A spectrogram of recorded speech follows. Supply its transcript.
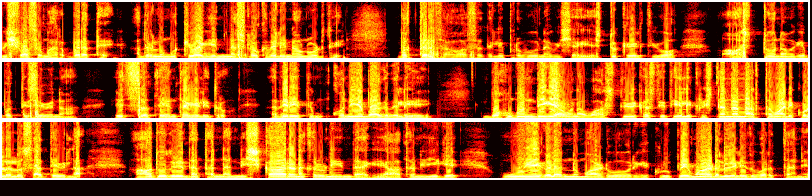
ವಿಶ್ವಾಸ ಮಾರ ಬರುತ್ತೆ. ಅದರಲ್ಲೂ ಮುಖ್ಯವಾಗಿ ಎನ್ನ ಶ್ಲೋಕದಲ್ಲಿ ನಾವು ನೋಡಿದ್ವಿ. ಭಕ್ತರ ಸಹವಾಸದಲ್ಲಿ ಪ್ರಭುವಿನ ವಿಷಯ ಎಷ್ಟು ಕೇಳ್ತೀವೋ ಅಷ್ಟು ನಮಗೆ ಭಕ್ತಿ ಸೇವೆನ ಹೆಚ್ಚುತ್ತೆ ಅಂತ ಹೇಳಿದರು. ಅದೇ ರೀತಿ ಕೊನೆಯ ಭಾಗದಲ್ಲಿ ಬಹುಮಂದಿಗೆ ಅವನ ವಾಸ್ತವಿಕ ಸ್ಥಿತಿಯಲ್ಲಿ ಕೃಷ್ಣನನ್ನು ಅರ್ಥ ಮಾಡಿಕೊಳ್ಳಲು ಸಾಧ್ಯವಿಲ್ಲ. ಆದುದರಿಂದ ತನ್ನ ನಿಷ್ಕಾರಣ ಕರುಣೆಯಿಂದಾಗಿ ಆತನು ಹೀಗೆ ಊಹೆಗಳನ್ನು ಮಾಡುವವರಿಗೆ ಕೃಪೆ ಮಾಡಲು ಇಳಿದು ಬರುತ್ತಾನೆ.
